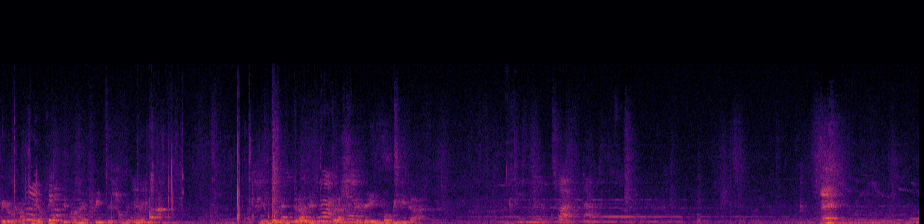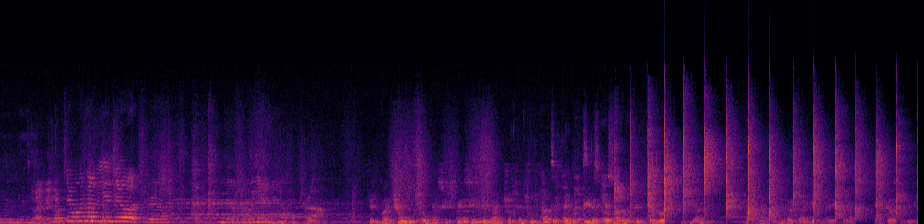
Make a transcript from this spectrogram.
pero rápidamente con el fin de someterla, haciéndola entrar en un trance de inmovilidad. Falta. Eh. El macho usa unas especies de ganchos en sus patas delanteras llamados espolones filiales para mantener a raya a la hembra en caso de que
